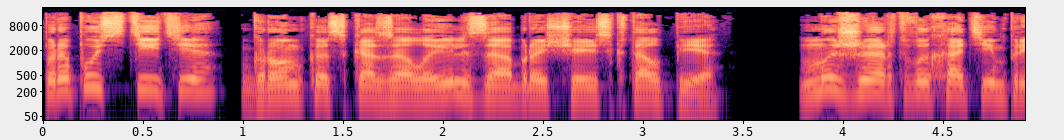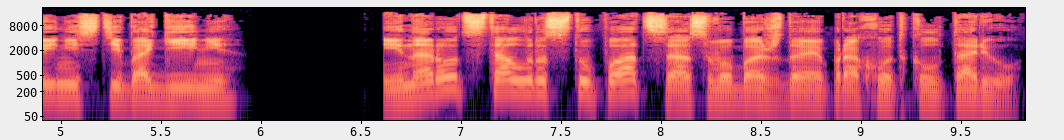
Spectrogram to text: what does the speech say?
«Пропустите», — громко сказала Эльза, обращаясь к толпе. «Мы жертвы хотим принести богине». И народ стал расступаться, освобождая проход к алтарю.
